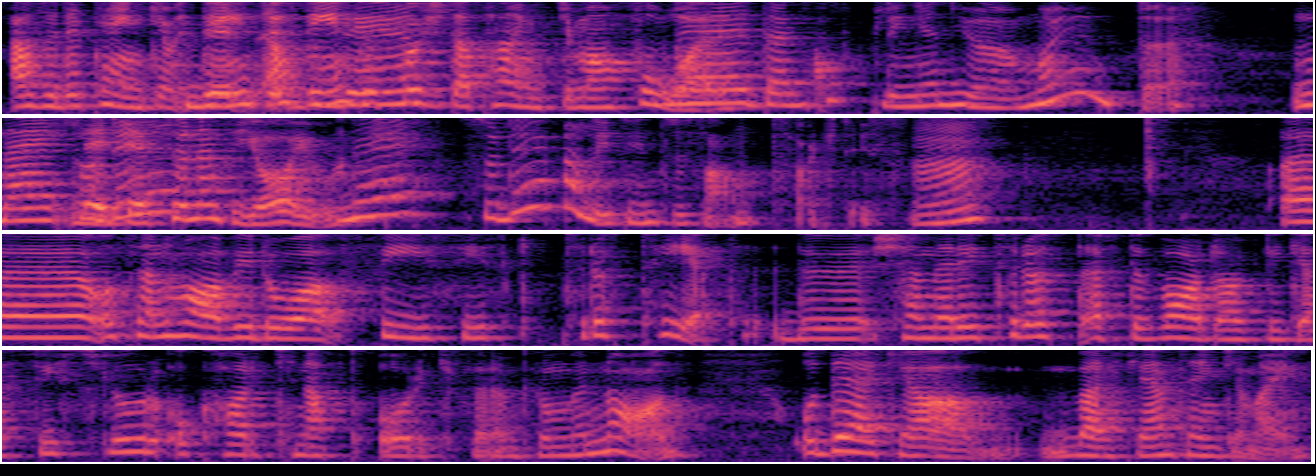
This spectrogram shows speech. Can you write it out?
Alltså det tänker det, Det- är inte, alltså det är inte det- första tanken man får. Nej den kopplingen gör man ju inte. Nej, Så nej det- det skulle inte jag gjort. Nej, så det är väldigt intressant faktiskt. Mm. Eh, och sen har vi då fysisk trötthet. Du känner dig trött efter vardagliga sysslor och har knappt ork för en promenad. Och det kan jag verkligen tänka mig.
